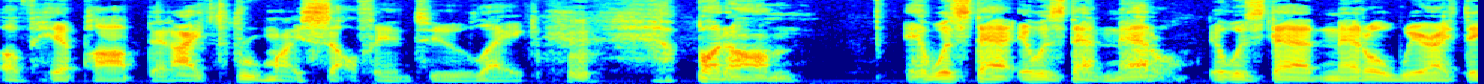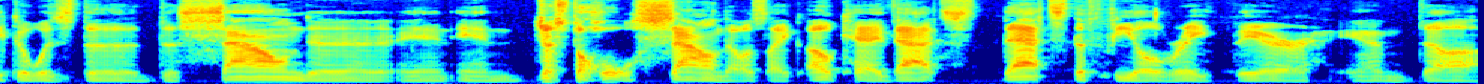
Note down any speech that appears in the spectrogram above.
of hip-hop that i threw myself into like hmm. but um it was that it was that metal. It was that metal where i think it was the the sound uh, and and just the whole sound. I was like okay that's that's the feel right there. And uh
